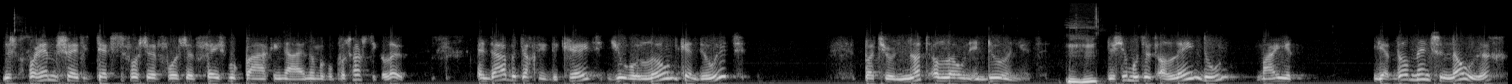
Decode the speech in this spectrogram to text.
Dus voor hem schreef ik teksten voor zijn, voor zijn Facebookpagina en noem maar op. was hartstikke leuk. En daar bedacht ik de kreet, you alone can do it, but you're not alone in doing it. Mhm. Dus je moet het alleen doen, maar je, je hebt wel mensen nodig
